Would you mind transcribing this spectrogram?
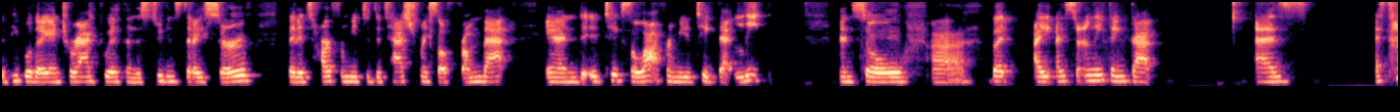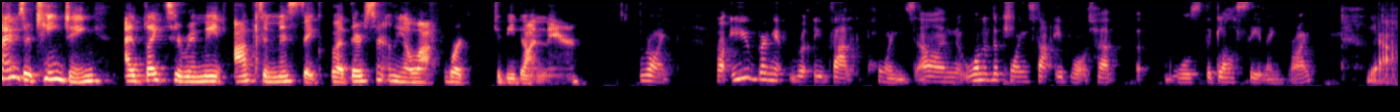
the people that I interact with and the students that I serve, that it's hard for me to detach myself from that. And it takes a lot for me to take that leap. And so, uh, but I, I certainly think that as as times are changing, I'd like to remain optimistic, but there's certainly a lot work to be done there. Right. Now, you bring up really valid points, and one of the points that you brought up was the glass ceiling, right? Yeah.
